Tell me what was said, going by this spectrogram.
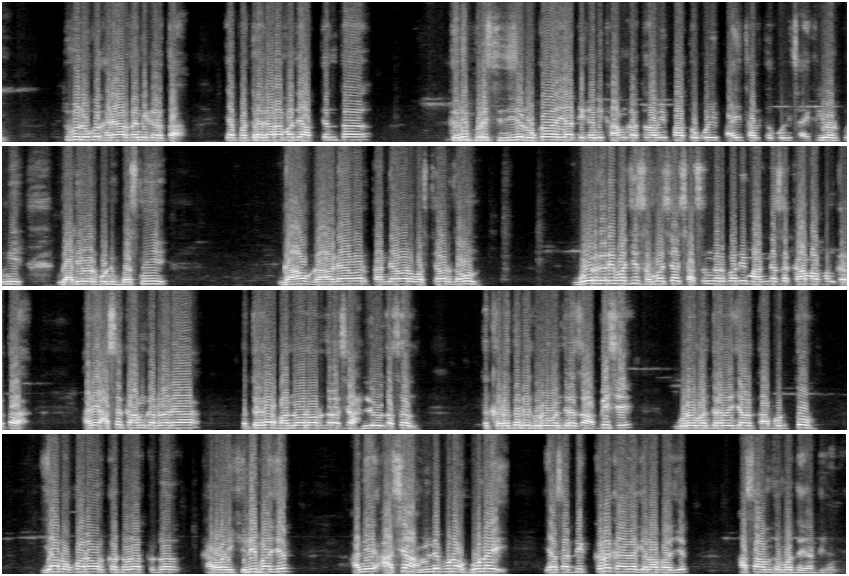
तुम्ही लोक खऱ्या अर्थाने करता. या पत्रकारामध्ये अत्यंत गरीब परिस्थितीचे लोक या ठिकाणी काम करतात. आम्ही पाहतो कोणी पायी चालतं कोणी सायकलीवर कोणी गाडीवर कोणी बसनी गाव गाड्यावर तांड्यावर वस्त्यावर जाऊन गोरगरिबाची समस्या शासन दरबारी मांडण्याचं काम आपण करता. आणि असं काम करणाऱ्या पत्रकार बांधवांवर जर असे हल्ले होत असेल तर खरं तर हे गृहमंत्र्याचा अपेश आहे. गृहमंत्र्यांनी याच्यावर ताबडतोब या लोकांवर कठोरात कठोर कारवाई केली पाहिजेत आणि असे हमले पुन्हा होऊ नये यासाठी कडक कायदा केला पाहिजेत असं आमचं मत या ठिकाणी.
